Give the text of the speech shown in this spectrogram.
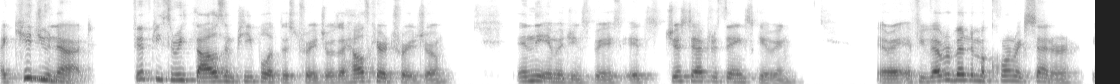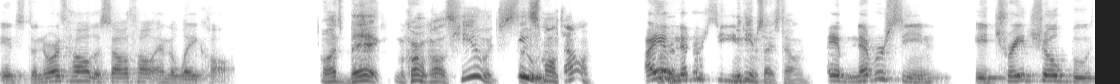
I kid you not, 53,000 people at this trade show. It's a healthcare trade show in the imaging space. It's just after Thanksgiving. All right. If you've ever been to McCormick Center, it's the North Hall, the South Hall, and the Lake Hall. Oh, that's big. McCormick Hall is huge. It's a small town, I have never seen medium sized town. I have never seen a trade show booth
